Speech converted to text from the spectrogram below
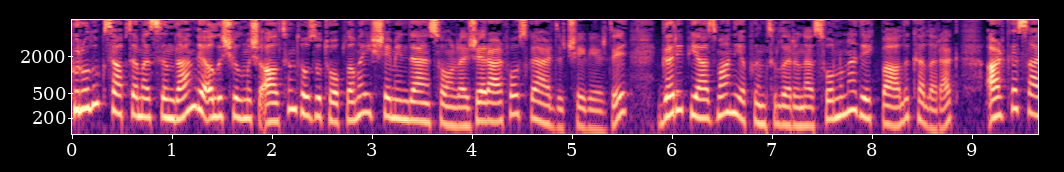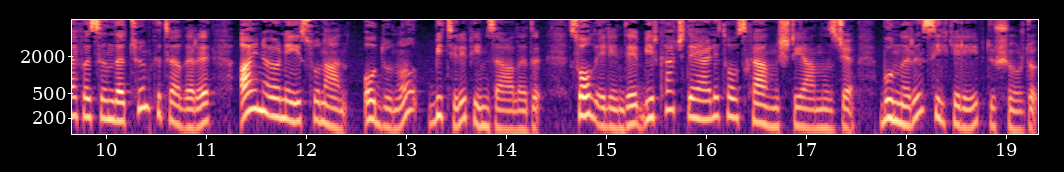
Kuruluk saptamasından ve alışılmış altın tozu toplama işleminden sonra Gerard Fosgard'ı çevirdi, garip yazman yapıntılarına sonuna dek bağlı kalarak arka sayfasında tüm kıtaları aynı örneği sunan odunu bitirip imzaladı. Sol elinde birkaç değerli toz kalmıştı yalnızca. Bunları silkeleyip düşürdü.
